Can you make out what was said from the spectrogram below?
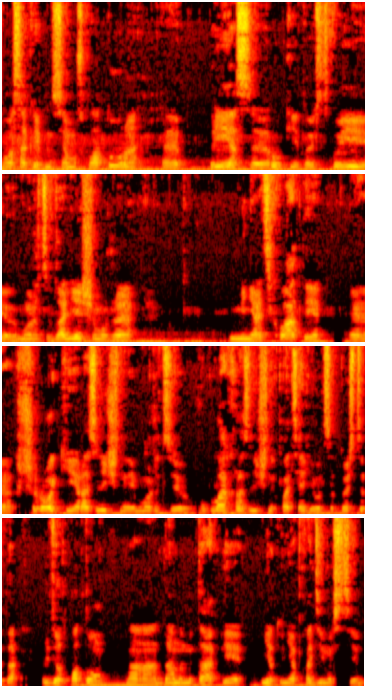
у вас окрепнет вся мускулатура, пресс, руки. То есть вы можете в дальнейшем уже менять хваты, широкие, различные, можете в углах различных подтягиваться. То есть это придет потом. На данном этапе нету необходимости.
